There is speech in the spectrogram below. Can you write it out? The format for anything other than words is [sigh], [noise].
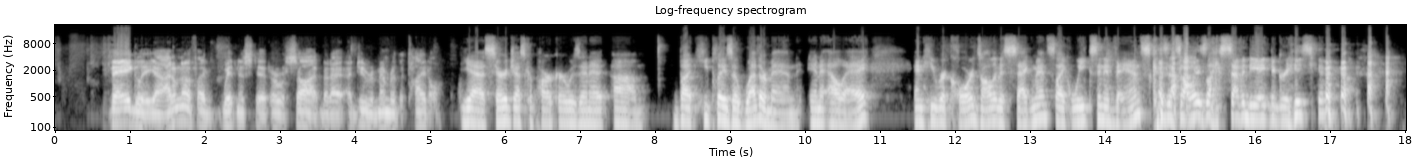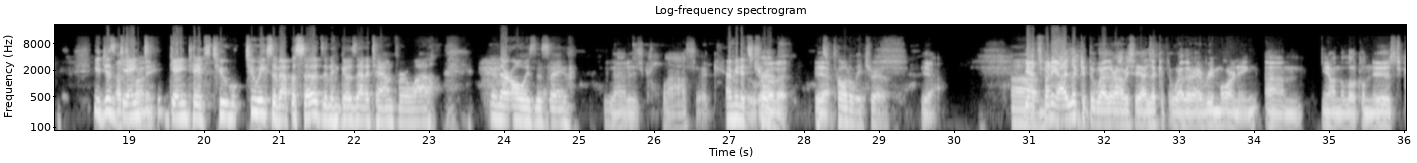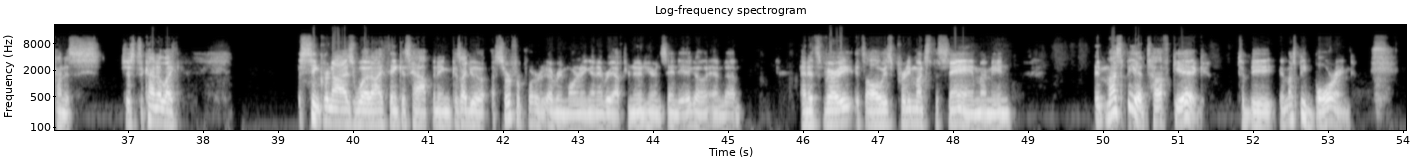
Vaguely, yeah. I don't know if I've witnessed it or saw it, but I, I do remember the title. Yeah, Sarah Jessica Parker was in it, um, but he plays a weatherman in L.A. and he records all of his segments like weeks in advance because it's always like [laughs] 78 degrees. You know? [laughs] he just That's gang funny. gang tapes two two weeks of episodes and then goes out of town for a while, [laughs] and they're always the same. That is classic. I mean, it's I true. love it. It's totally true. Yeah. Um, yeah, it's funny. I look at the weather. Obviously, I look at the weather every morning. Um, you know, on the local news to kind of just to kind of like synchronize what I think is happening because I do a, surf report every morning and every afternoon here in San Diego, and um, and it's very, it's always pretty much the same. I mean, it must be a tough gig to be. It must be boring,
